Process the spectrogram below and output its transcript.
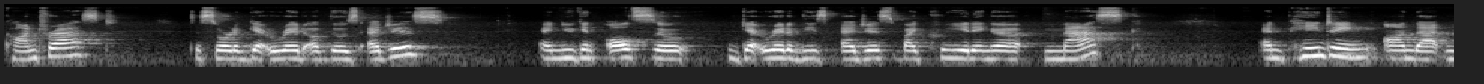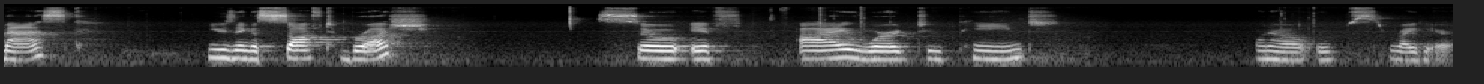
contrast to sort of get rid of those edges. And you can also get rid of these edges by creating a mask and painting on that mask using a soft brush. So if I were to paint, oh no, oops, right here.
